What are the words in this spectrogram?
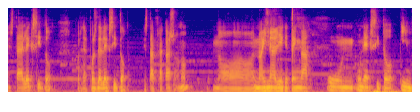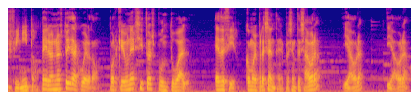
está el éxito, pues después del éxito está el fracaso, ¿no? No, no hay nadie que tenga un, éxito infinito. Pero no estoy de acuerdo, porque un éxito es puntual. Es decir, como el presente. El presente es ahora, y ahora, y ahora,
